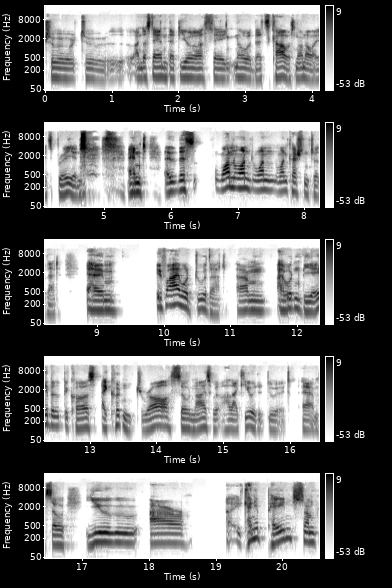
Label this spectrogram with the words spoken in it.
to to understand that you're saying no, that's chaos. No, no, it's brilliant, and uh, this one one one one question to that. Um, if I would do that, um, I wouldn't be able because I couldn't draw so nice with, like you to do it. Um, so you are. Uh, can you paint some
